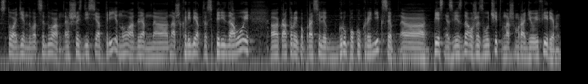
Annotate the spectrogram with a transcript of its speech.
101 22 63. Ну а для наших ребят с передовой, которые попросили группу Кукрыниксы, песня «Звезда» уже звучит в нашем радиоэфире.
